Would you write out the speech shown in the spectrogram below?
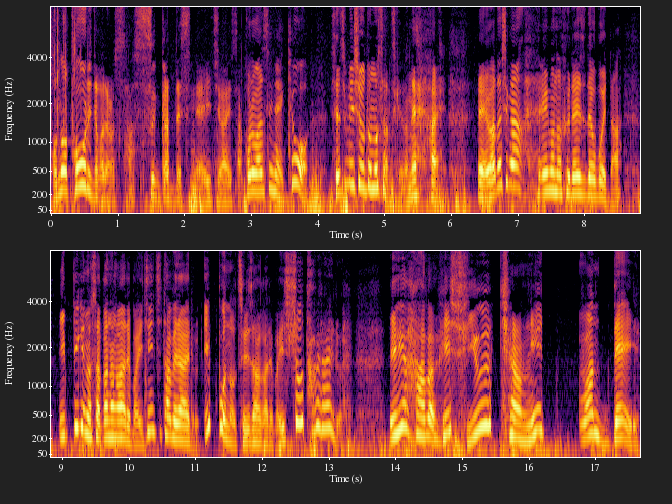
この通りでございます。さすがですね、HY さん。これ私ね、今日説明しようと思ってたんですけどね。はい。えー、私が英語のフレーズで覚えた、1匹の魚があれば1日食べられる。1本の釣り竿があれば一生食べられる。If you have a fish, you can eat one day.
